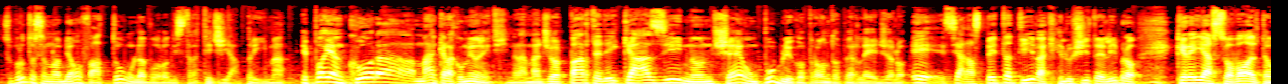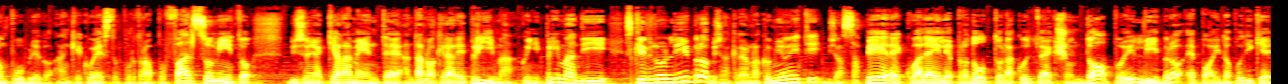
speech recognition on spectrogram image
soprattutto se non abbiamo fatto un lavoro di strategia prima. E poi ancora manca la community, nella maggior parte dei casi non c'è un pubblico pronto per leggerlo e si ha l'aspettativa che l'uscita del libro crei a sua volta un pubblico, anche questo purtroppo falso mito, bisogna chiaramente andarlo a creare prima, quindi prima di scrivere un libro bisogna creare una community, bisogna sapere qual è il prodotto, la call to action dopo dopo il libro e poi dopodiché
